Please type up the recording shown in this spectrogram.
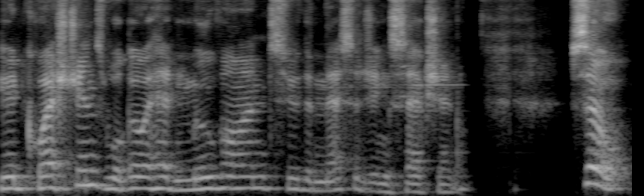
Good questions. We'll go ahead and move on to the messaging section. So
